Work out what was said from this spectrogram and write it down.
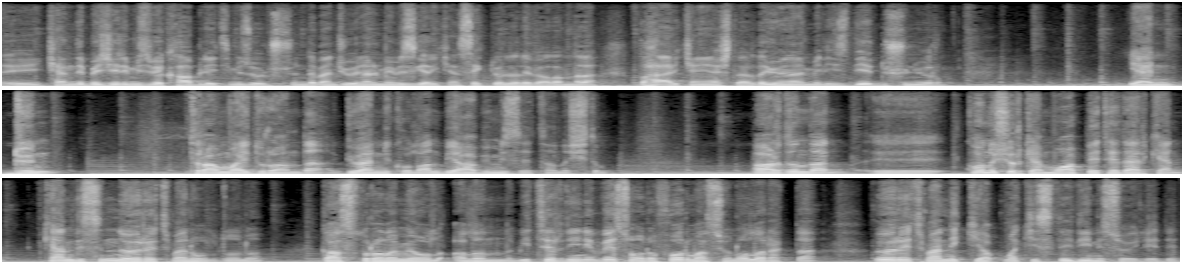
e, kendi becerimiz ve kabiliyetimiz ölçüsünde bence yönelmemiz gereken sektörlere ve alanlara daha erken yaşlarda yönelmeliyiz diye düşünüyorum. Yani dün tramvay durağında güvenlik olan bir abimizle tanıştım. Ardından e, konuşurken, muhabbet ederken kendisinin öğretmen olduğunu, gastronomi alanını bitirdiğini ve sonra formasyon olarak da öğretmenlik yapmak istediğini söyledi.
